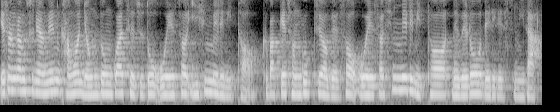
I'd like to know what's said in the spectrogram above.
예상 강수량은 강원 영동과 제주도 5에서 20mm, 그 밖에 전국 지역에서 5에서 10mm 내외로 내리겠습니다.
